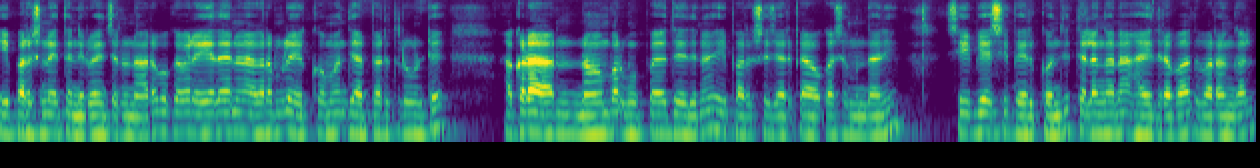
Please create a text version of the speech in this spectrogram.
ఈ పరీక్షను అయితే నిర్వహించనున్నారు. ఒకవేళ ఏదైనా నగరంలో ఎక్కువ మంది అభ్యర్థులు ఉంటే అక్కడ నవంబర్ ముప్పై తేదీన ఈ పరీక్ష జరిపే అవకాశం ఉందని సిబిఎస్ఈ పేర్కొంది. తెలంగాణ హైదరాబాద్ వరంగల్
